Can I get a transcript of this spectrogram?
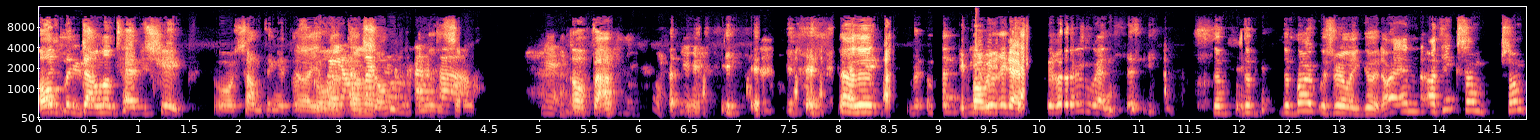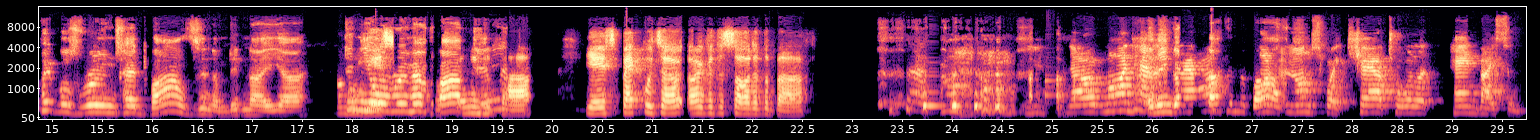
Old MacDonald had a sheep or something. at the Oh, yeah, called. We Well, all well, had a farm. Yeah. oh, farm. Yeah. No, the, And You you probably did have- and the, the, the boat was really good. I, and I think some, some people's rooms had baths in them, didn't they? Uh, didn't Oh, your yes. room have a bath, In the Jenny? bath. Yes, backwards o- over the side of the bath. No, mine had And then a got shower, stuck in the bath. like an ensuite shower, toilet, hand basin.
